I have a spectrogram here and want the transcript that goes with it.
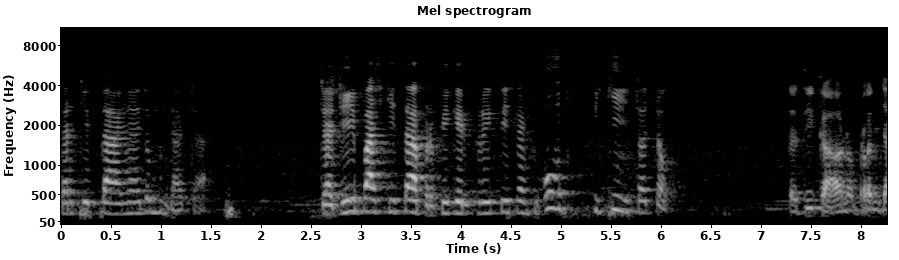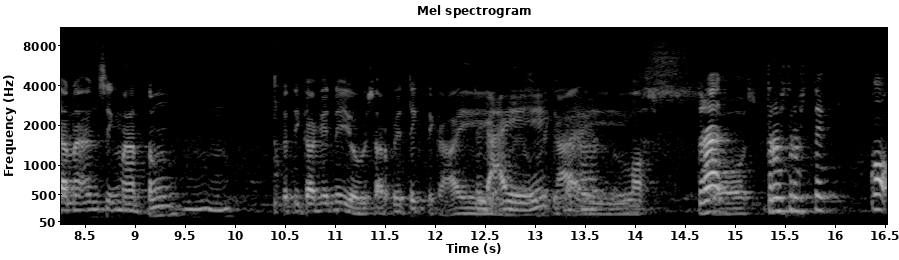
terciptanya itu mendadak. Jadi pas kita berpikir kritis langsung, oh iki cocok. Dadi gak ono perencanaan sing mateng ketika kene ya wis arep tik TKE. TKE. TKE. los Terus Los. terus terus kok.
